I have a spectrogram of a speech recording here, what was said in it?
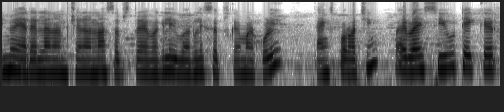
ಇನ್ನೂ ಯಾರೆಲ್ಲ ನಮ್ಮ ಚಾನಲ್ನ ಸಬ್ಸ್ಕ್ರೈಬ್ ಆಗಲಿ ಇವಾಗಲೇ ಸಬ್ಸ್ಕ್ರೈಬ್ ಮಾಡ್ಕೊಳ್ಳಿ. Thanks for watching. Bye bye. See you. Take care.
